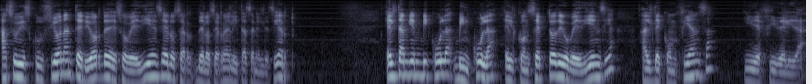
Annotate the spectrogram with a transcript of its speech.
a su discusión anterior de desobediencia de los, de los israelitas en el desierto. Él también vincula, vincula el concepto de obediencia al de confianza y de fidelidad.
